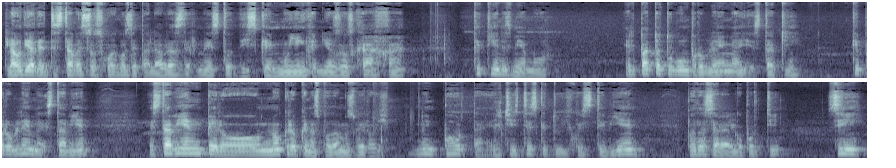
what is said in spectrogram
Claudia detestaba esos juegos de palabras de Ernesto, disque muy ingeniosos, jaja. ¿Qué tienes, mi amor? El pato tuvo un problema y está aquí. ¿Qué problema? ¿Está bien? Está bien, pero no creo que nos podamos ver hoy. No importa, el chiste es que tu hijo esté bien. ¿Puedo hacer algo por ti? Sí,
